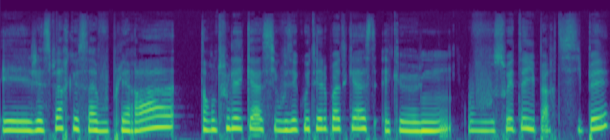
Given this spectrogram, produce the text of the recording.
Et j'espère que ça vous plaira. Dans tous les cas, si vous écoutez le podcast et que vous souhaitez y participer,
